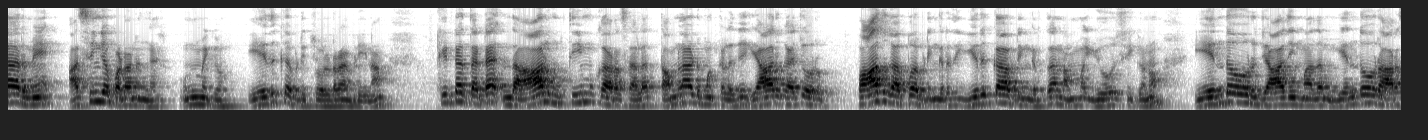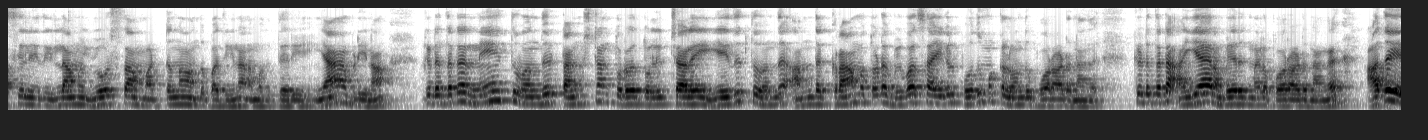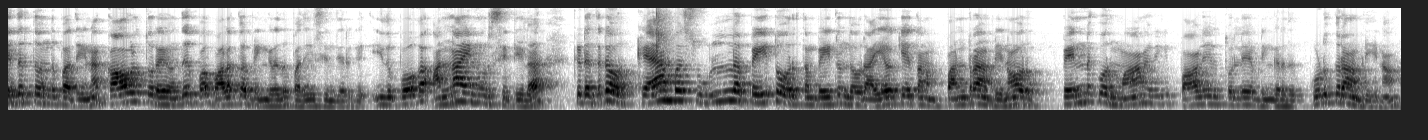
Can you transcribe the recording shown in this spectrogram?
எல்லாருமே அசிங்கப்படணுங்க உண்மைக்கும். எதுக்கு அப்படி சொல்கிறேன் அப்படின்னா கிட்டத்தட்ட இந்த ஆளும் திமுக அரசால் தமிழ்நாடு மக்களுக்கு யாருக்காச்சும் ஒரு பாதுகாப்பு அப்படிங்கிறது இருக்கா அப்படிங்கிறத நம்ம யோசிக்கணும். எந்த ஒரு ஜாதி மதம் எந்த ஒரு அரசியல் இது இல்லாமல் யோசித்தா மட்டும்தான் வந்து பார்த்திங்கன்னா நமக்கு தெரியும். ஏன் அப்படின்னா கிட்டத்தட்ட நேற்று வந்து டங்ஸ்டன் துறை தொழிற்சாலையை எதிர்த்து வந்து அந்த கிராமத்தோட விவசாயிகள் பொதுமக்கள் வந்து போராடினாங்க. கிட்டத்தட்ட ஐயாயிரம் பேருக்கு மேலே போராடினாங்க. அதை எதிர்த்து வந்து பார்த்திங்கன்னா காவல்துறை வந்து இப்போ வழக்கு அப்படிங்கிறது பதிவு செஞ்சுருக்கு. இது போக அண்ணா யூனிவர்சிட்டியில் கிட்டத்தட்ட ஒரு கேம்பஸ் உள்ளே போயிட்டு ஒருத்தன் போயிட்டு இந்த ஒரு அயோக்கியத்தனம் பண்ணுறான் அப்படின்னா ஒரு பெண்ணுக்கு ஒரு மாணவிக்கு பாலியல் தொல்லை அப்படிங்கிறது கொடுக்குறான் அப்படின்னா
